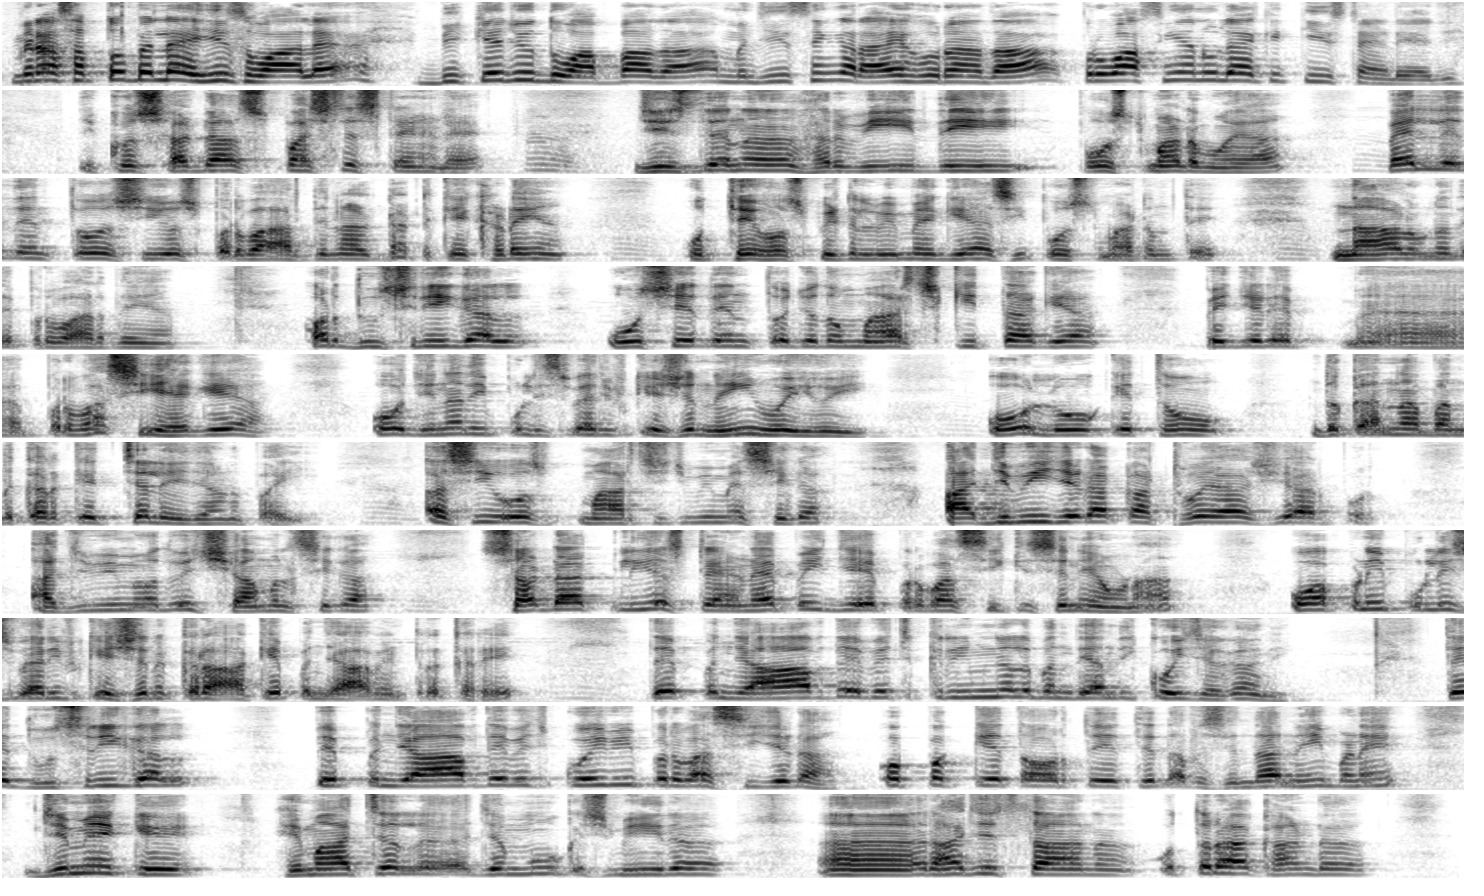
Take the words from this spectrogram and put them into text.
ਮੇਰਾ ਸਭ ਤੋਂ ਪਹਿਲਾਂ ਇਹੀ ਸਵਾਲ ਹੈ ਬੀਕੇਜੂ ਦੁਆਬਾ ਦਾ ਮਨਜੀਤ ਸਿੰਘ ਰਾਏ ਹੋਰਾਂ ਦਾ ਪ੍ਰਵਾਸੀਆਂ ਨੂੰ ਲੈ ਕੇ ਕੀ ਸਟੈਂਡ ਹੈ ਜੀ? ਦੇਖੋ, ਸਾਡਾ ਸਪਸ਼ਟ ਸਟੈਂਡ ਹੈ। ਜਿਸ ਦਿਨ ਹਰਵੀਰ ਦੀ ਪੋਸਟਮਾਰਟਮ ਹੋਇਆ, ਪਹਿਲੇ ਦਿਨ ਤੋਂ ਅਸੀਂ ਉਸ ਪਰਿਵਾਰ ਦੇ ਨਾਲ ਡਟ ਕੇ ਖੜੇ ਹਾਂ। ਉੱਥੇ ਹਸਪੀਟਲ ਵੀ ਮੈਂ ਗਿਆ ਸੀ ਪੋਸਟਮਾਰਟਮ ਤੇ। ਨਾਲ ਉਹਨਾਂ ਦੇ ਪਰਿਵਾਰ ਦੇ ਆ ਔਰ ਦੂਸਰੀ ਗੱਲ, ਉਸੇ ਦਿਨ ਤੋਂ ਜਦੋਂ ਮਾਰਚ ਕੀਤਾ ਗਿਆ ਵੀ ਜਿਹੜੇ ਪ੍ਰਵਾਸੀ ਹੈਗੇ ਆ, ਉਹ ਜਿਨ੍ਹਾਂ ਦੀ ਪੁਲਿਸ ਵੈਰੀਫਿਕੇਸ਼ਨ ਨਹੀਂ ਹੋਈ ਹੋਈ, ਉਹ ਲੋਕ ਇੱਥੋਂ ਦੁਕਾਨਾਂ ਬੰਦ ਕਰਕੇ ਚਲੇ ਜਾਣ ਪਾਈ ਅਸੀਂ ਉਸ ਮਾਰਚ 'ਚ ਵੀ ਮੈਂ ਸੀਗਾ। ਅੱਜ ਵੀ ਜਿਹੜਾ ਇਕੱਠ ਹੋਇਆ ਹੁਸ਼ਿਆਰਪੁਰ, ਅੱਜ ਵੀ ਮੈਂ ਉਹਦੇ ਵਿੱਚ ਸ਼ਾਮਲ ਸੀਗਾ। ਸਾਡਾ ਕਲੀਅਰ ਸਟੈਂਡ ਹੈ ਵੀ ਜੇ ਪ੍ਰਵਾਸੀ ਕਿਸੇ ਨੇ ਆਉਣਾ, ਉਹ ਆਪਣੀ ਪੁਲਿਸ ਵੈਰੀਫਿਕੇਸ਼ਨ ਕਰਾ ਕੇ ਪੰਜਾਬ ਐਂਟਰ ਕਰੇ। ਤੇ ਪੰਜਾਬ ਦੇ ਵਿੱਚ ਕ੍ਰਿਮੀਨਲ ਬੰਦਿਆਂ ਦੀ ਕੋਈ ਜਗ੍ਹਾ ਨਹੀਂ। ਤੇ ਦੂਸਰੀ ਗੱਲ, ਤੇ ਪੰਜਾਬ ਦੇ ਵਿੱਚ ਕੋਈ ਵੀ ਪ੍ਰਵਾਸੀ ਜਿਹੜਾ, ਉਹ ਪੱਕੇ ਤੌਰ ਤੇ ਇੱਥੇ ਦਾ ਵਸਿੰਦਾ ਨਹੀਂ ਬਣੇ। ਜਿਵੇਂ ਕਿ ਹਿਮਾਚਲ, ਜੰਮੂ, ਕਸ਼ਮੀਰ ਰਾਜਸਥਾਨ, ਉੱਤਰਾਖੰਡ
